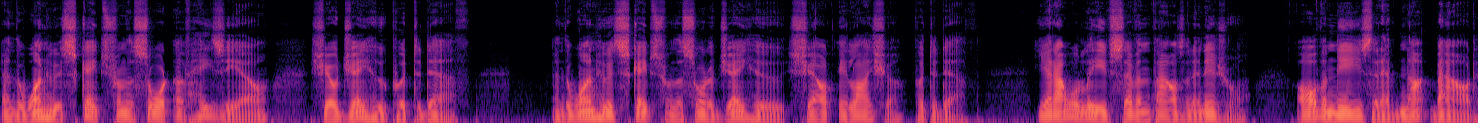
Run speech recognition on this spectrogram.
And the one who escapes from the sword of Hazael shall Jehu put to death. And the one who escapes from the sword of Jehu shall Elisha put to death. Yet I will leave seven thousand in Israel, all the knees that have not bowed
